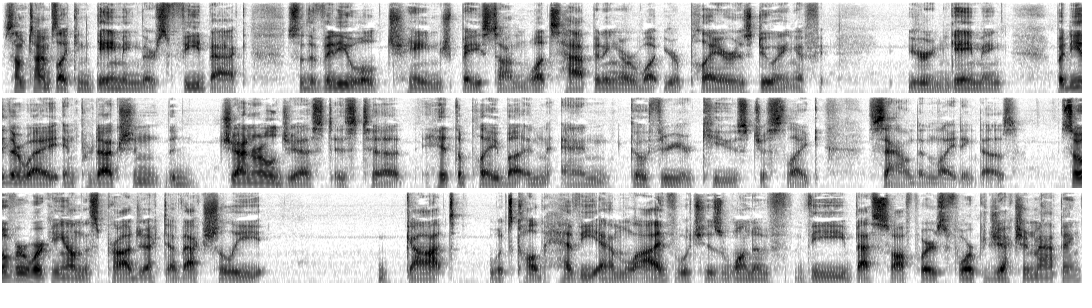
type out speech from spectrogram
Sometimes, like in gaming, there's feedback, so the video will change based on what's happening or what your player is doing if you're in gaming. But either way, in production, the general gist is to hit the play button and go through your cues just like sound and lighting does. So over working on this project, I've actually got what's called Heavy M Live, which is one of the best softwares for projection mapping.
